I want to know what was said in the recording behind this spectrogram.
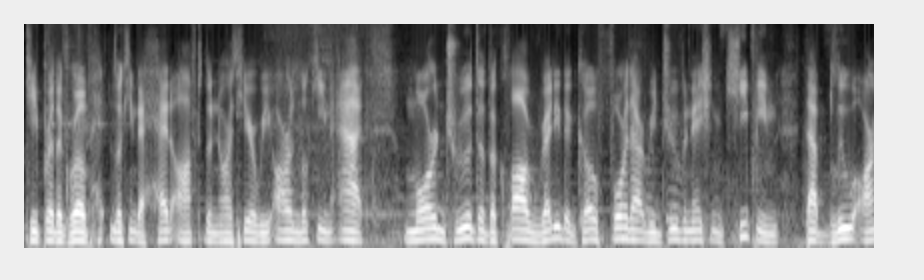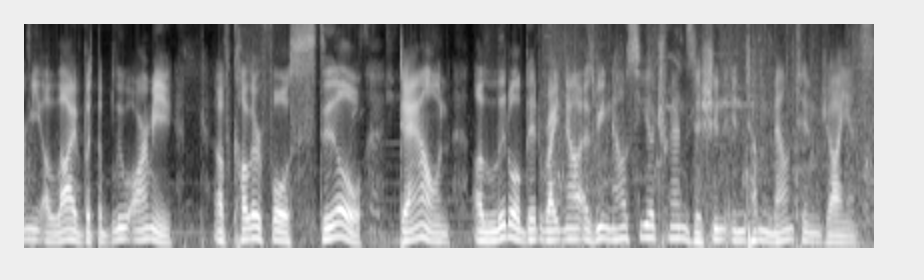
Keeper of the Grove looking to head off to the north here. We are looking at more Druids of the Claw ready to go for that rejuvenation, keeping that blue army alive. But the blue army of Colorful still down a little bit right now as we now see a transition into Mountain Giants.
